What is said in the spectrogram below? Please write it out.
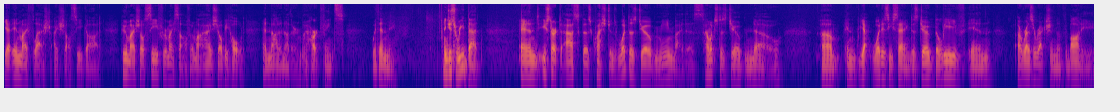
Yet in my flesh I shall see God, whom I shall see for myself, and my eyes shall behold, and not another. My heart faints within me. And just read that, and you start to ask those questions. What does Job mean by this? How much does Job know? Um, and yet, what is he saying? Does Job believe in a resurrection of the body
